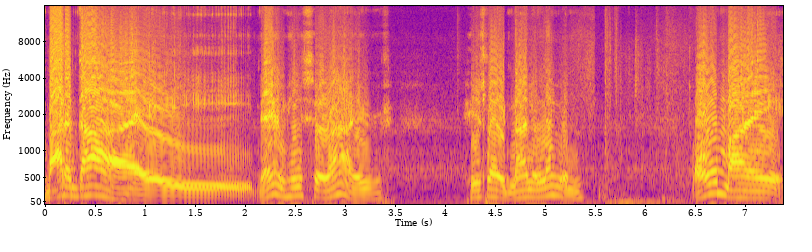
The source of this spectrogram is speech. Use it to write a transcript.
About to die. Damn, he survived. He's like 9-11. Oh my,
